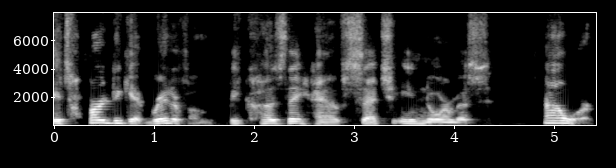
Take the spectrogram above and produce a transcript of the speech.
it's hard to get rid of them because they have such enormous power.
